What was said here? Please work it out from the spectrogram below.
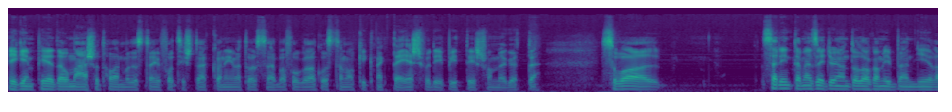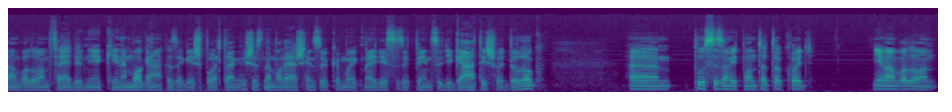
Még én például másod-harmadosztályú focistákkal Németországban foglalkoztam, akiknek teljes fölépítés van mögötte. Szóval szerintem ez egy olyan dolog, amiben nyilvánvalóan fejlődnie kéne magának az egész sportág, és ez nem a versenyzőkön múlik, mert egyrészt ez egy pénzügyi gát is, vagy dolog. Plusz ez, amit mondtatok, hogy nyilvánvalóan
